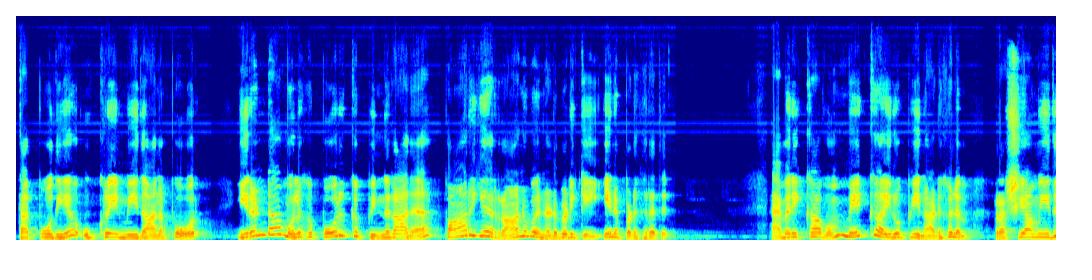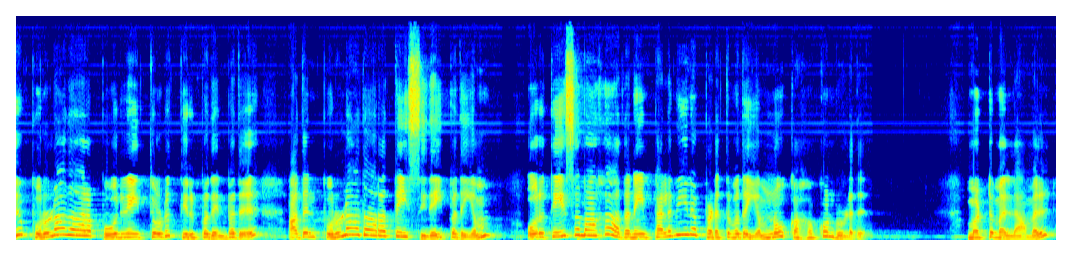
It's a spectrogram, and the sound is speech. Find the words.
தற்போதைய உக்ரைன் மீதான போர் இரண்டாம் உலகப் போருக்கு பின்னரான பாரிய இராணுவ நடவடிக்கை எனப்படுகிறது. அமெரிக்காவும் மேற்கு ஐரோப்பிய நாடுகளும் ரஷ்யா மீது பொருளாதார போரினை தொடுத்திருப்பதென்பது அதன் பொருளாதாரத்தை சிதைப்பதையும் ஒரு தேசமாக அதனை பலவீனப்படுத்துவதையும் நோக்காக கொண்டுள்ளது. மட்டுமல்லாமல்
